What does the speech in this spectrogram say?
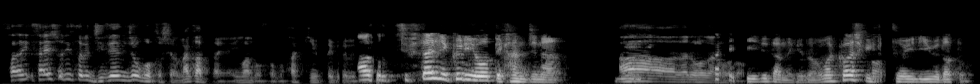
さい最初にそれ事前情報としてはなかったんや、今のその、さっき言ってくれる。あと、二人で来るよって感じな、あー、なるほど、なさっきるほど。聞いてたんだけど、まあ、詳しく聞くとそういう理由だと。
